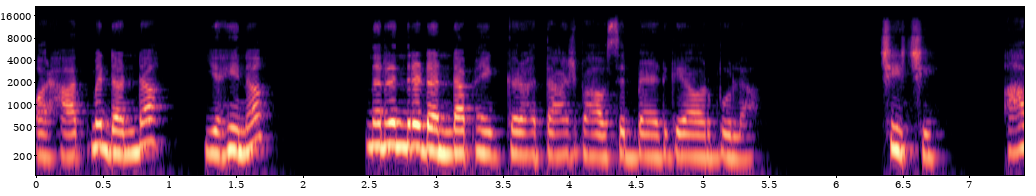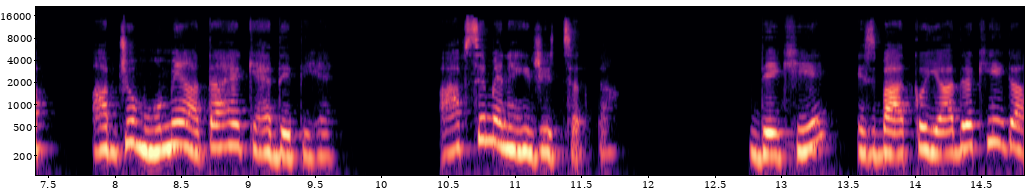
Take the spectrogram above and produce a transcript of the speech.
और हाथ में डंडा, यही ना? नरेंद्र डंडा फेंक कर हताश भाव से बैठ गया और बोला, छी आप आप जो मुँह में आता है कह देती है। आपसे मैं नहीं जीत सकता। देखिए, इस बात को याद रखिएगा।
